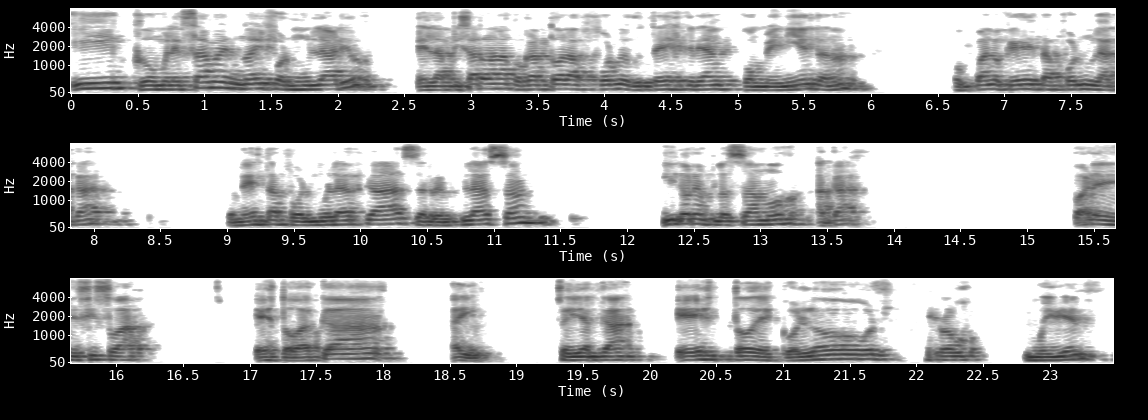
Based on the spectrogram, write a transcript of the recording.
y como el examen no hay formulario, en la pizarra van a colocar todas las fórmulas que ustedes crean convenientes, ¿no? Ocupan lo que es esta fórmula acá. Con esta fórmula acá se reemplaza y lo reemplazamos acá para el inciso A. Esto de acá, ahí. Sería acá esto de color rojo. Muy bien.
